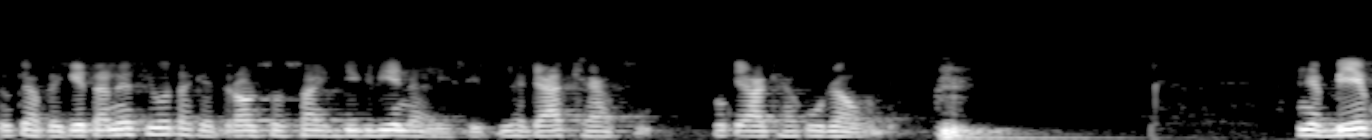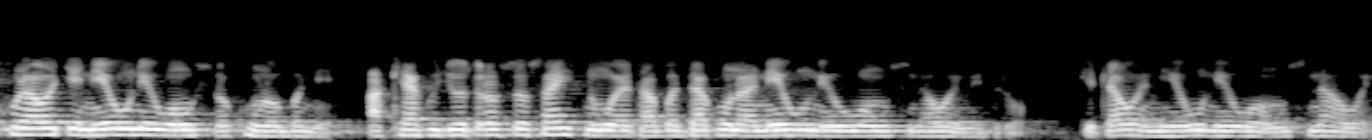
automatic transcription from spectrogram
ઓકે, આપણે કહેતા નથી હોતા કે ત્રણસો સાઠ ડિગ્રી એનાલિસિસ, એટલે કે આખે આખું, ઓકે, આખે આખું રાઉન્ડ. અને બે ખૂણા વચ્ચે નેવું નેવું અંશનો ખૂણો બને. આખે આખું જો ત્રણસો સાહીઠનું હોય તો આ બધા ખૂણા નેવું નેવું અંશના હોય મિત્રો. કેટલા હોય? નેવું નેવું અંશના હોય.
